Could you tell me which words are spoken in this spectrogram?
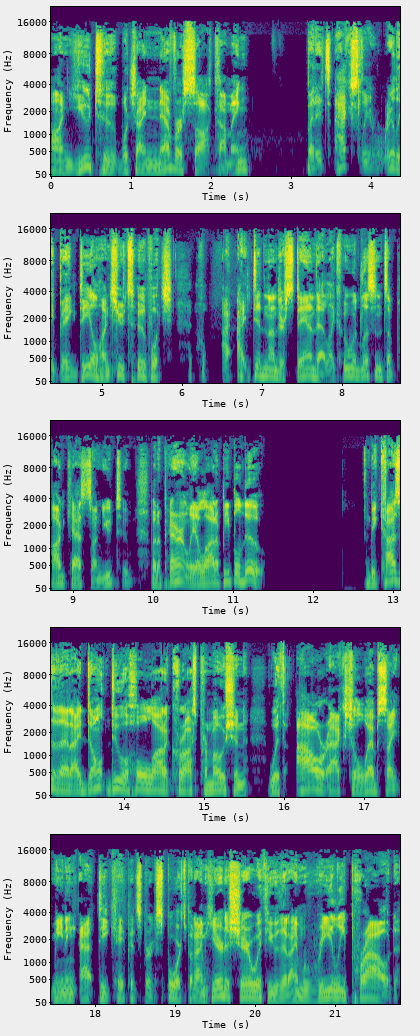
on YouTube, which I never saw coming but it's actually a really big deal on YouTube, which I, I, didn't understand that. Like who would listen to podcasts on YouTube? But apparently a lot of people do. And because of that, I don't do a whole lot of cross promotion with our actual website, meaning at DK Pittsburgh Sports. But I'm here to share with you that I'm really proud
